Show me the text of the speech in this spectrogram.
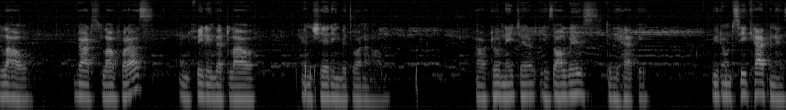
love, God's love for us, and feeling that love and sharing with one another. Our true nature is always to be happy. We don't seek happiness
